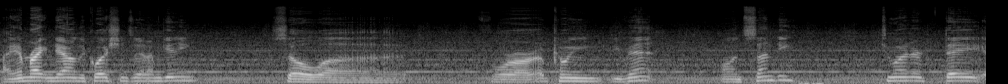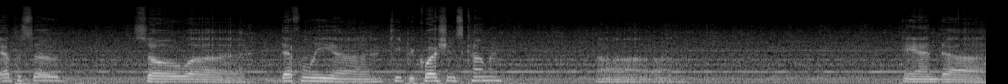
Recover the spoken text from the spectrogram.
I am writing down the questions that I'm getting so uh, for our upcoming event on Sunday 200 day episode. So uh, definitely uh, keep your questions coming. Uh, and uh,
